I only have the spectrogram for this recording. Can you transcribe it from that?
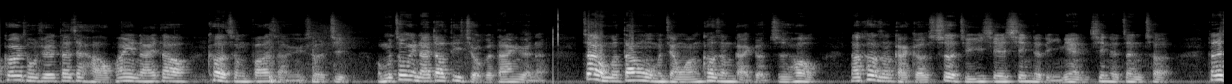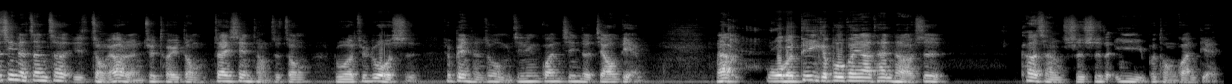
各位同学，大家好，欢迎来到课程发展与设计。我们终于来到第九个单元了。在我们当我们讲完课程改革之后，那课程改革涉及一些新的理念、新的政策，但是新的政策也总要人去推动，在现场之中如何去落实，就变成说我们今天关心的焦点。那我们第一个部分要探讨的是课程实施的意义不同观点。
